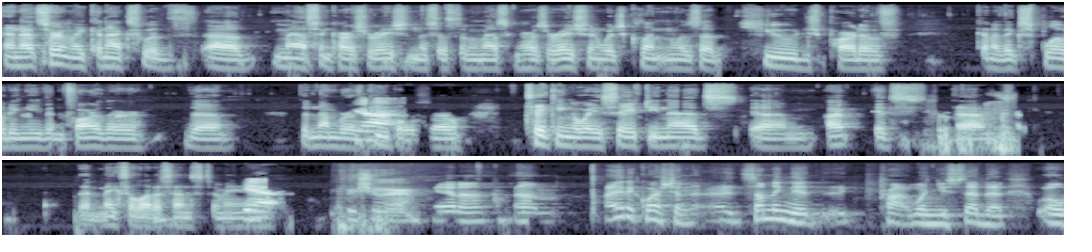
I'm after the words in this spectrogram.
And that certainly connects with uh, mass incarceration, the system of mass incarceration, which Clinton was a huge part of, kind of exploding even farther the the number of yeah. people. So taking away safety nets, um, I, it's um, that makes a lot of sense to me. Yeah, for sure. Anna, um, I had a question. It's something that when you said that, well,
